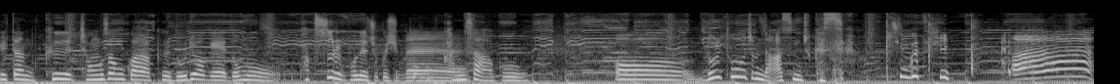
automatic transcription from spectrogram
일단 그 정성과 그 노력에 너무 박수를 보내주고 싶고 네. 감사하고 어 놀토 좀 나왔으면 좋겠어요. 친구들이 아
